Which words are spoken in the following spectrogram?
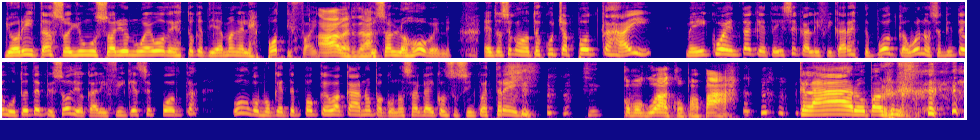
yo ahorita soy un usuario nuevo de esto que te llaman el Spotify. Ah, ¿verdad? Que usan los jóvenes. Entonces, cuando tú escuchas podcast ahí, me di cuenta que te dice calificar este podcast. Bueno, si a ti te gustó este episodio, califique ese podcast. Pum, como que este podcast bacano para que uno salga ahí con sus cinco estrellas. como guaco, papá. Claro, para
